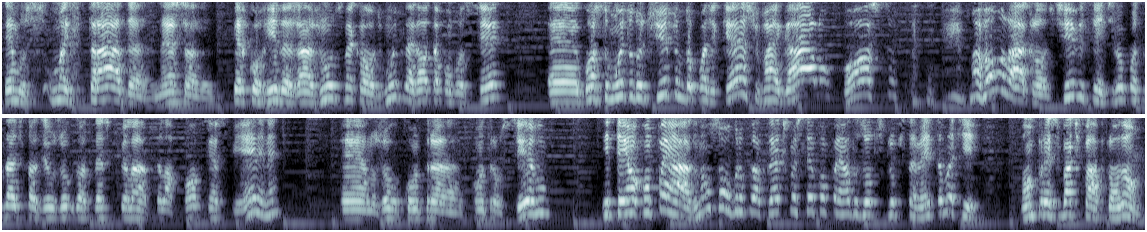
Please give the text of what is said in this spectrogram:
temos uma estrada nessa percorrida já juntos, né, Cláudio? Muito legal estar com você. É, gosto muito do título do podcast, Vai Galo, gosto. Mas vamos lá, Cláudio. Tive sim, tive a oportunidade de fazer o jogo do Atlético pela, pela Fox e ESPN, né? É, no jogo contra, contra o Cerro e tenho acompanhado, não só o grupo do Atlético, mas tenho acompanhado os outros grupos também. Estamos aqui. Vamos para esse bate-papo, Claudão.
